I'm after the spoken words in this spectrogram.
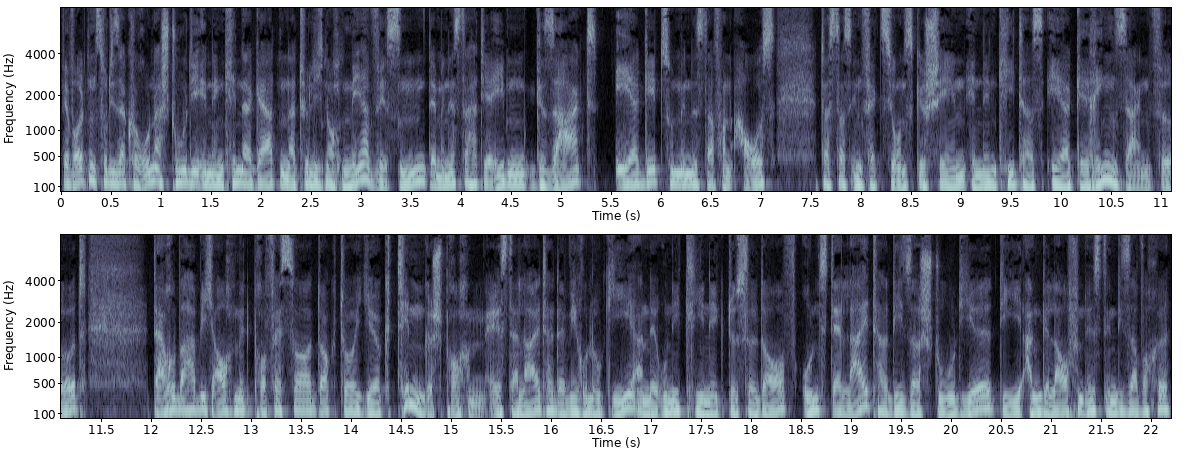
Wir wollten zu dieser Corona-Studie in den Kindergärten natürlich noch mehr wissen. Der Minister hat ja eben gesagt, er geht zumindest davon aus, dass das Infektionsgeschehen in den Kitas eher gering sein wird. Darüber habe ich auch mit Professor Dr. Jörg Timm gesprochen. Er ist der Leiter der Virologie an der Uniklinik Düsseldorf und der Leiter dieser Studie, die angelaufen ist in dieser Woche.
